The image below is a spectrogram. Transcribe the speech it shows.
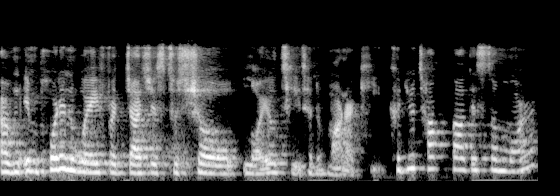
an important way for judges to show loyalty to the monarchy. Could you talk about this some more?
